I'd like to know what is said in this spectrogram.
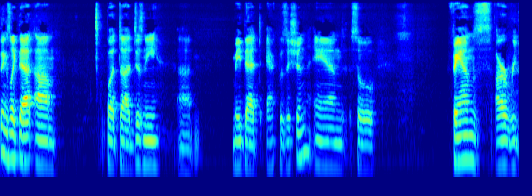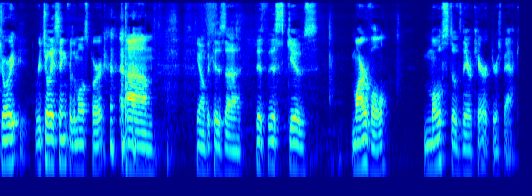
things like that. Um, but uh, Disney uh, made that acquisition, and so fans are rejo- rejoicing for the most part. Um, you know, because uh, this this gives Marvel most of their characters back.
